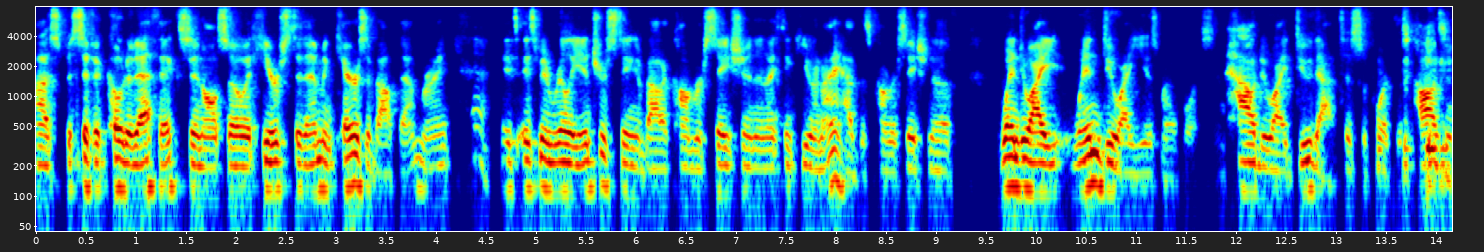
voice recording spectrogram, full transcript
uh, specific code of ethics and also adheres to them and cares about them right yeah. it's, it's been really interesting about a conversation and i think you and i had this conversation of when do I when do I use my voice and how do I do that to support this cause?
